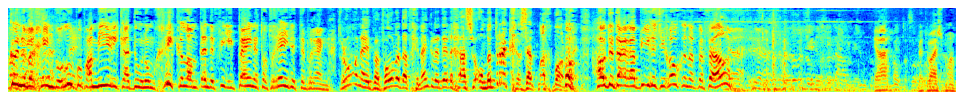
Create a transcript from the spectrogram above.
Kunnen we geen beroep op Amerika doen om Griekenland en de Filipijnen tot reden te brengen? Truman heeft bevolen dat geen enkele delegatie onder druk gezet mag worden. Oh, houden de Arabieren zich ook aan dat bevel? Ja, met Wijsman.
